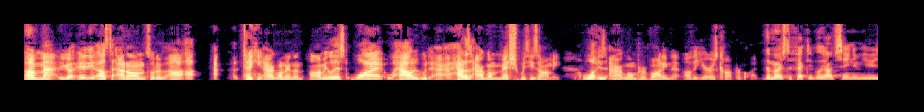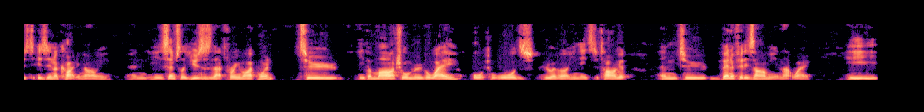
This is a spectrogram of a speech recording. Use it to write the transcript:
um, Matt, you got anything else to add on? Sort of uh, taking Aragorn in an army list. Why? How would? How does Aragorn mesh with his army? What is Aragorn providing that other heroes can't provide? the most effectively I've seen him used is in a kiting army, and he essentially uses that free might point to either march or move away or towards whoever he needs to target, and to benefit his army in that way. he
